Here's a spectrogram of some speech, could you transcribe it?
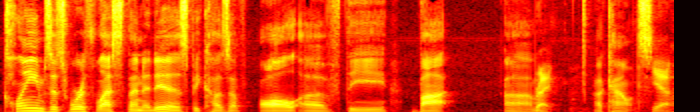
claims it's worth less than it is because of all of the bot um, Right. accounts. Yeah.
